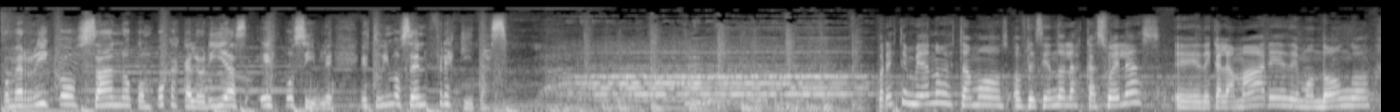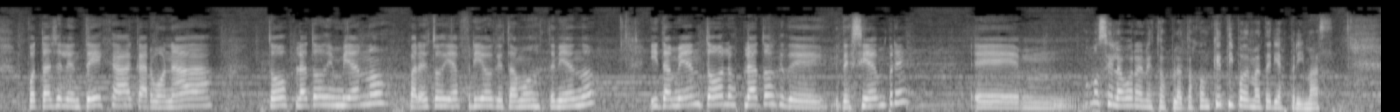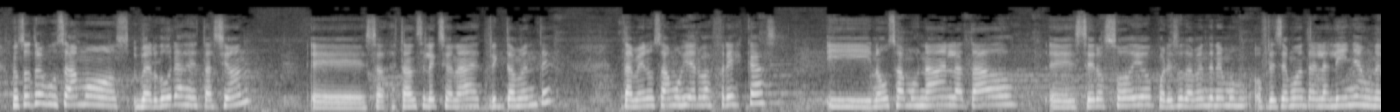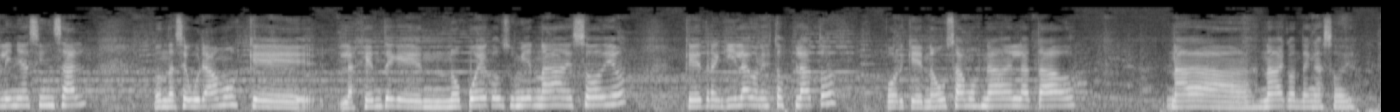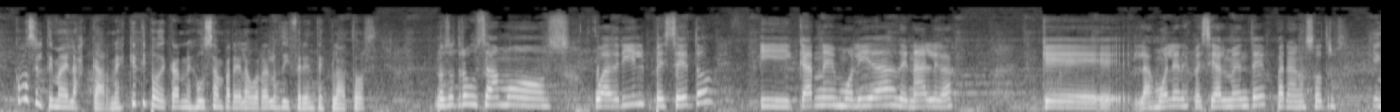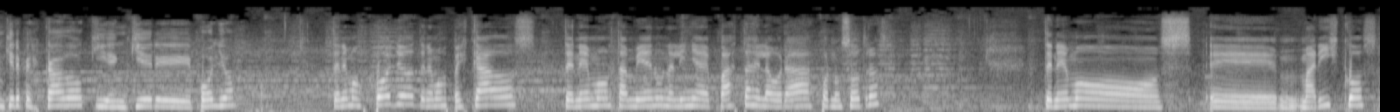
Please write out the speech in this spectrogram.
Comer rico, sano, con pocas calorías es posible. Estuvimos en Fresquitas. Para este invierno estamos ofreciendo las cazuelas eh, de calamares, de mondongo, potaje lenteja, carbonada, todos platos de invierno para estos días fríos que estamos teniendo y también todos los platos de, siempre. Eh, ¿Cómo se elaboran estos platos? ¿Con qué tipo de materias primas? Nosotros usamos verduras de estación, eh, están seleccionadas estrictamente. También usamos hierbas frescas y no usamos nada enlatado, eh, cero sodio, por eso también tenemos, ofrecemos entre las líneas una línea sin sal, donde aseguramos que la gente que no puede consumir nada de sodio quede tranquila con estos platos, porque no usamos nada enlatado, nada, nada que contenga sodio. ¿Cómo es el tema de las carnes? ¿Qué tipo de carnes usan para elaborar los diferentes platos? Nosotros usamos cuadril, peseto y carnes molidas de nalga que las muelen especialmente para nosotros. ¿Quién quiere pescado? ¿Quién quiere pollo? Tenemos pollo, tenemos pescados, tenemos también una línea de pastas elaboradas por nosotros. Tenemos eh, mariscos.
